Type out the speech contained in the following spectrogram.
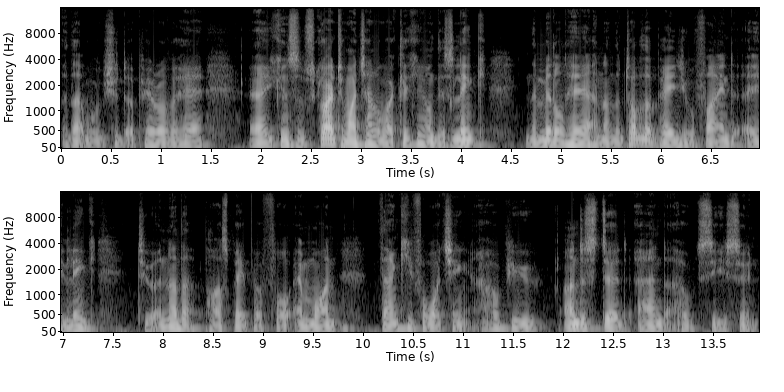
that should appear over here. Uh, you can subscribe to my channel by clicking on this link in the middle here and on the top of the page you will find a link to another past paper for M1. Thank you for watching. I hope you understood and I hope to see you soon.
